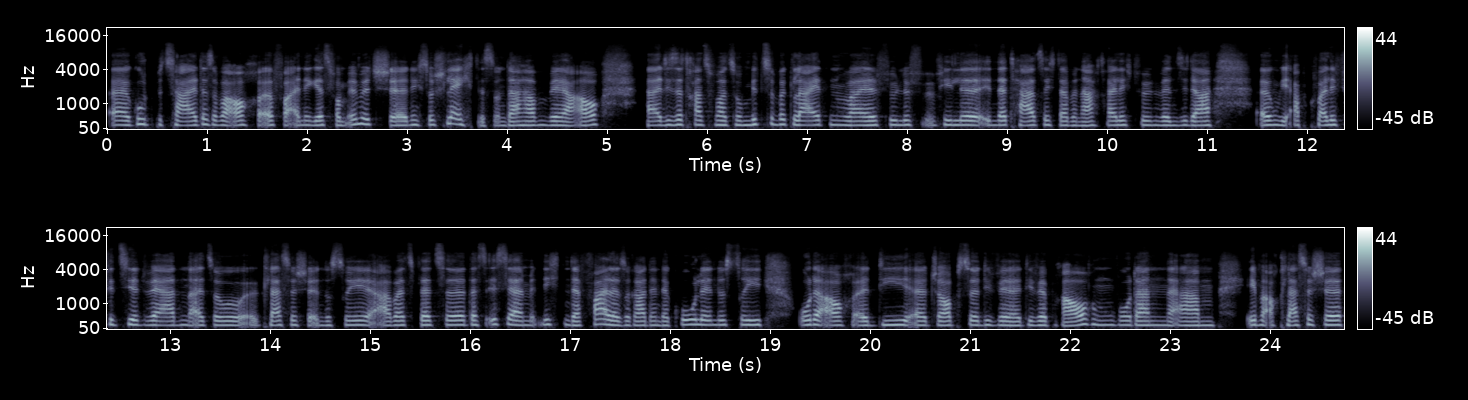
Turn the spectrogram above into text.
äh, gut bezahlt ist, aber auch äh, vor allen Dingen jetzt vom Image äh, nicht so schlecht schlecht ist. Und da haben wir ja auch äh, diese Transformation mitzubegleiten, weil viele, viele in der Tat sich da benachteiligt fühlen, wenn sie da irgendwie abqualifiziert werden. Also äh, klassische Industriearbeitsplätze, das ist ja mitnichten der Fall. Also gerade in der Kohleindustrie oder auch äh, die äh, Jobs, äh, die wir, die wir brauchen, wo dann ähm, eben auch klassische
